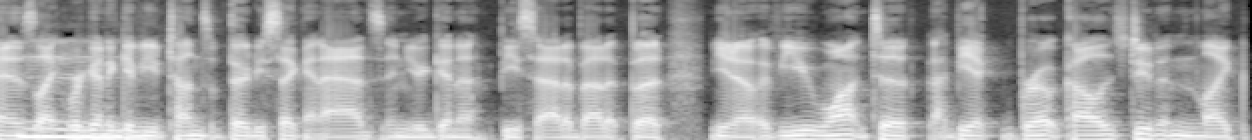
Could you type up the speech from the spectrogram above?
and it's like we're gonna give hmm. you tons of thirty second ads and you're gonna be sad about it. But you know, if you want to be a broke college student and like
